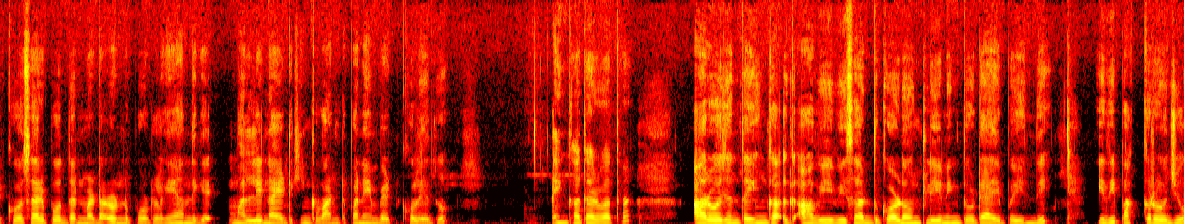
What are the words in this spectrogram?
ఎక్కువ సరిపోద్ది అనమాట రెండు పూటలకి. అందుకే మళ్ళీ నైట్కి ఇంక వంట పని ఏం పెట్టుకోలేదు. ఇంకా తర్వాత ఆ రోజంతా ఇంకా అవి ఇవి సర్దుకోవడం క్లీనింగ్ తోటే అయిపోయింది. ఇది పక్క రోజు.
